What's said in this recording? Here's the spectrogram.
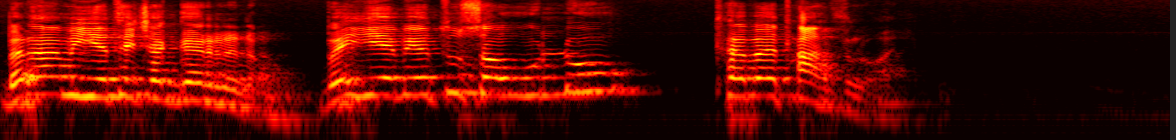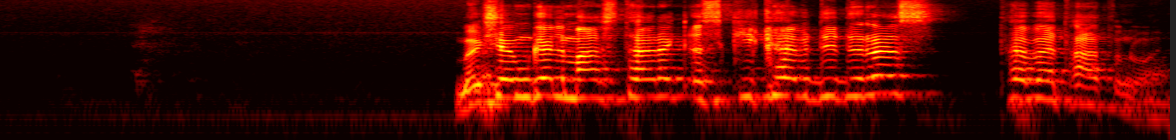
በጣም እየተቸገርን ነው። በየቤቱ ሰው ሁሉ ተበታትኗል። መሸምገል ማስታረቅ እስኪከብድ ድረስ ተበታትኗል።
